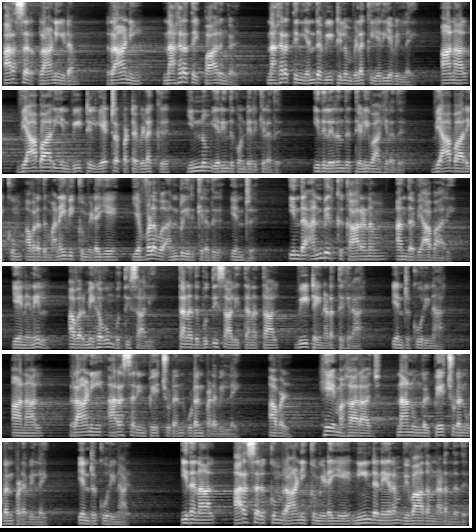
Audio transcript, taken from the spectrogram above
அரசர் ராணியிடம் ராணி நகரத்தை பாருங்கள். நகரத்தின் எந்த வீட்டிலும் விளக்கு எரியவில்லை. ஆனால் வியாபாரியின் வீட்டில் ஏற்றப்பட்ட விளக்கு இன்னும் எரிந்து கொண்டிருக்கிறது. இதிலிருந்து தெளிவாகிறது. வியாபாரிக்கும் அவரது மனைவிக்கும் இடையே எவ்வளவு அன்பு இருக்கிறது என்று. இந்த அன்பிற்கு காரணம் அந்த வியாபாரி. ஏனெனில் அவர் மிகவும் புத்திசாலி. தனது புத்திசாலித்தனத்தால் வீட்டை நடத்துகிறார் என்று கூறினார். ஆனால் ராணி அரசரின் பேச்சுடன் உடன்படவில்லை. அவள் ஹே மகாராஜ் நான் உங்கள் பேச்சுடன் உடன்படவில்லை என்று கூறினாள். இதனால் அரசருக்கும் ராணிக்கும் இடையே நீண்ட நேரம் விவாதம் நடந்தது.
